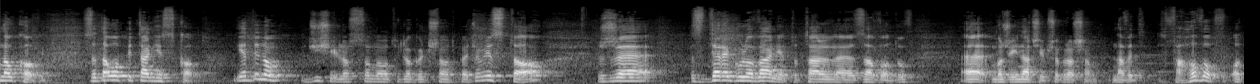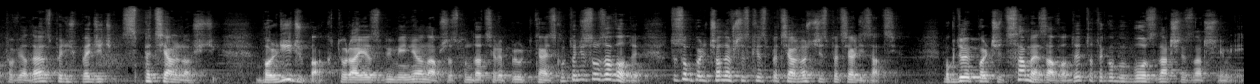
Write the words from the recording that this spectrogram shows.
naukowych, zadało pytanie skąd. Jedyną dzisiaj rozsądną logiczną odpowiedzią jest to, że zderegulowanie totalne zawodów, e, może inaczej, przepraszam, nawet fachowo odpowiadając, powinniśmy powiedzieć specjalności, bo liczba, która jest wymieniona przez Fundację Republikańską, to nie są zawody, to są policzone wszystkie specjalności, specjalizacje. Bo gdyby policzyć same zawody, to tego by było znacznie, znacznie mniej.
